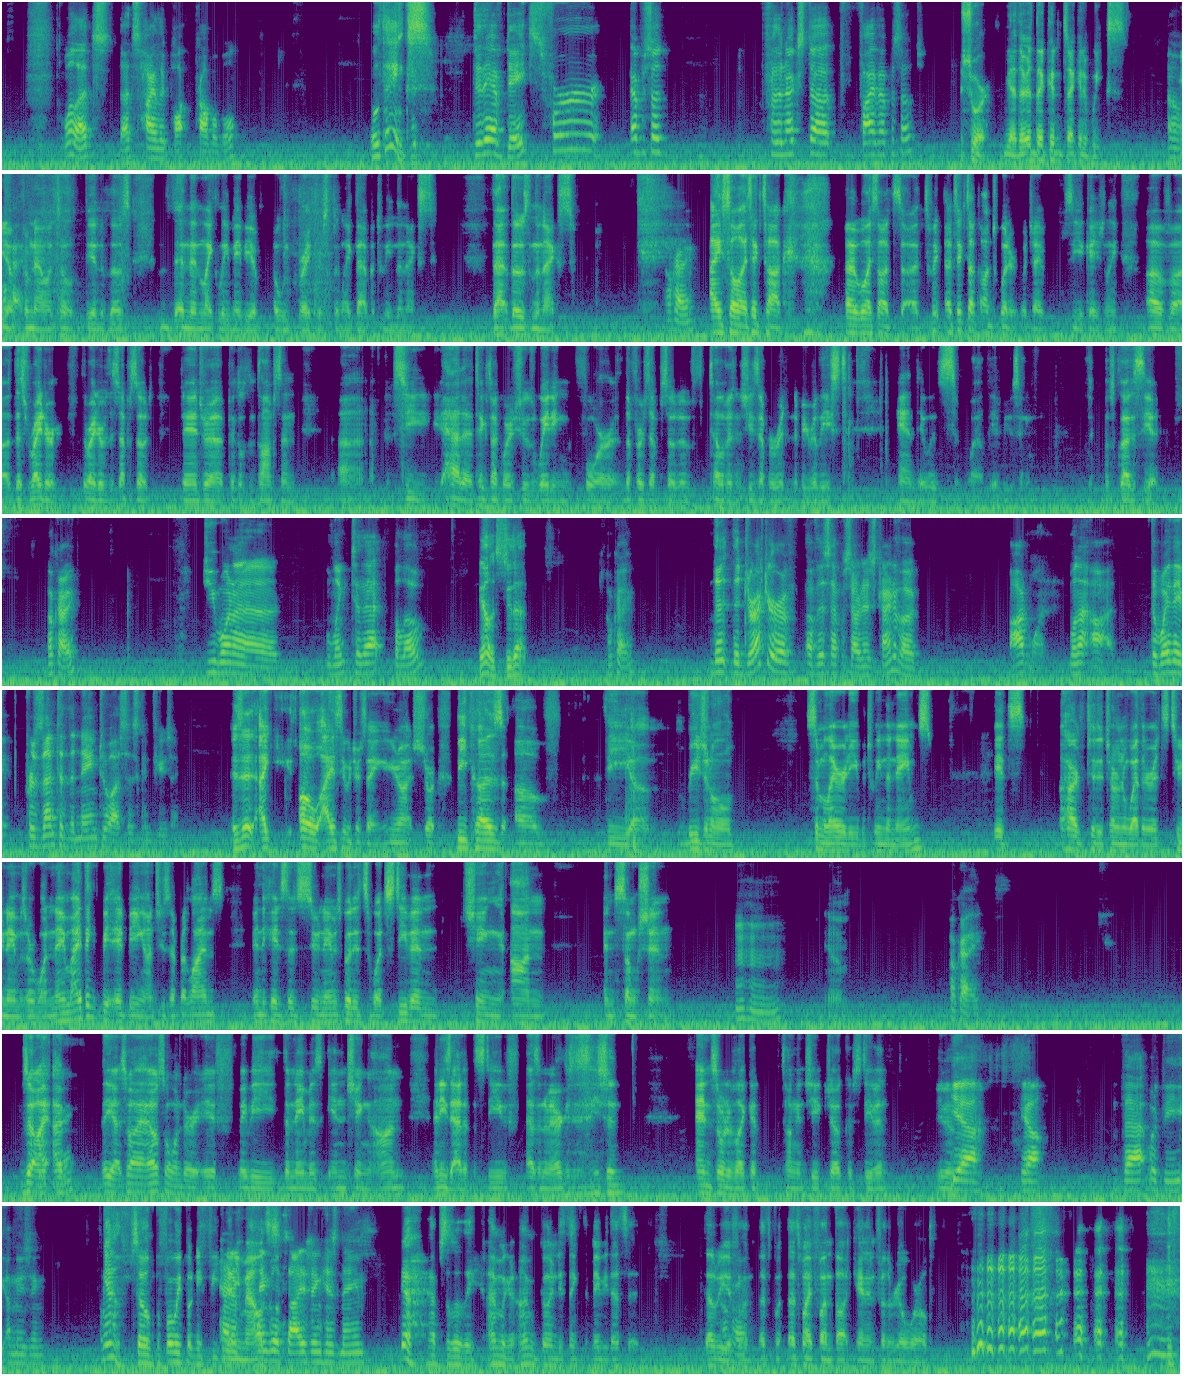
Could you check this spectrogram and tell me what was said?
Well, that's that's highly po- probable. Well, thanks. Do they have dates for episode for the next uh, five episodes? Sure. Yeah, they're the consecutive weeks. Oh, you know, okay. from now until the end of those, and then likely maybe a, a week break or something like that between the next, that those and the next. Okay. I saw a TikTok. Uh, well, I saw it's a, twi- a TikTok on Twitter, which I see occasionally, of uh, this writer, the writer of this episode, Diandra Pendleton Thompson. Uh, she had a TikTok where she was waiting for the first episode of television she's ever written to be released, and it was wildly amusing. I was glad to see it. Okay. Do you want to link to that below? Yeah, let's do that. Okay. The the director of, of this episode is kind of a odd one. Well, not odd. The way they presented the name to us is confusing. Is it? I oh, I see what you're saying. You're not sure because of the um, regional similarity between the names. It's hard to determine whether it's two names or one name. I think it being on two separate lines indicates that it's two names, but it's what Stephen Ching An and Sung Shin. Mm-hmm. Know. Okay. So I, I yeah. So I also wonder if maybe the name is In Ching An, and he's added the Steve as an Americanization, and sort of like a tongue-in-cheek joke of Steven. You know? Yeah. Yeah. That would be amusing. Yeah. So before we put any feet in Kind any of mouths, anglicizing his name. yeah, absolutely. I'm I'm going to think that maybe that's it. That'll be a Okay. fun. That's that's my fun thought canon for the real world. I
